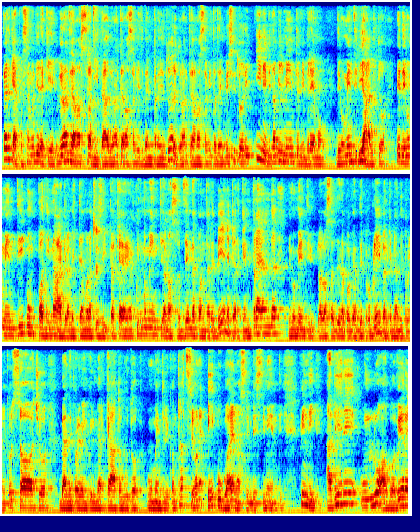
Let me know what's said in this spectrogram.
Perché possiamo dire che durante la nostra vita, durante la nostra vita da imprenditore, durante la nostra vita da investitori, inevitabilmente vivremo dei momenti di alto e dei momenti un po' di magra, mettiamola così, perché in alcuni momenti la nostra azienda può andare bene perché è in trend, nei momenti la nostra azienda può avere dei problemi perché abbiamo dei problemi col socio, abbiamo dei problemi in cui il mercato ha avuto un momento di contrazione e uguale ai nostri investimenti. Quindi avere un luogo, avere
